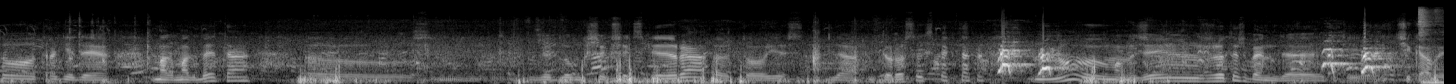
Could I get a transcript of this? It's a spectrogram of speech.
To tragedia Macbeta. Według Szek- Szekspira e, to jest dla dorosłych spektakl. No, mam nadzieję, że też będę taki ciekawy.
